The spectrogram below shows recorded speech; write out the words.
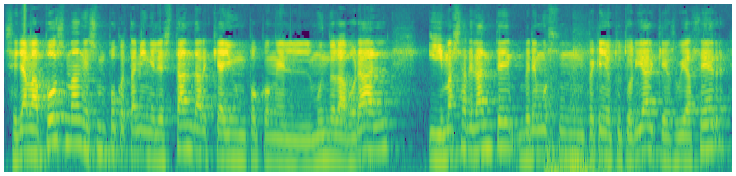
Se llama Postman, es un poco también el estándar que hay un poco en el mundo laboral y más adelante veremos un pequeño tutorial que os voy a hacer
